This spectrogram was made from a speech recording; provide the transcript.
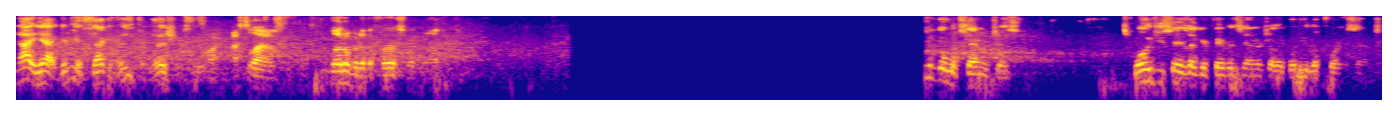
Not yet. Give me a second. This is delicious. dude. I still have a little bit of the first one left. You go with sandwiches. What would you say is like your favorite sandwich, or like what do you look for in a sandwich?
